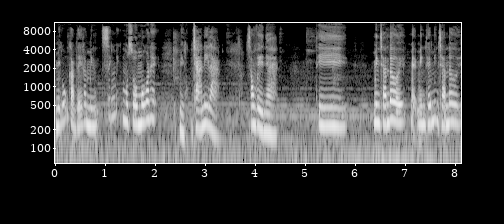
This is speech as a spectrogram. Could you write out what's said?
mình cũng cảm thấy là mình sinh mích một số mối quan hệ mình cũng chán đi làm. Xong về nhà thì mình chán đời mẹ mình thấy mình chán đời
